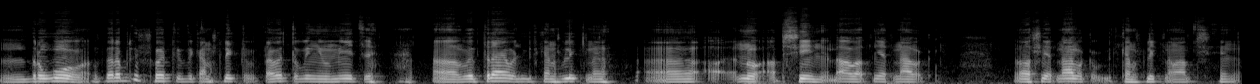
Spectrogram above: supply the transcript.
другого. Ссора происходит из-за конфликтов, из-за того, что вы не умеете э, выстраивать бесконфликтное э, ну, общение, да, у вас нет навыков. У вас нет навыков бесконфликтного общения.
